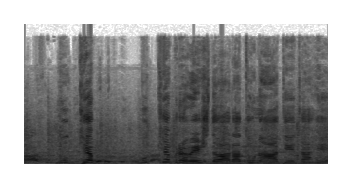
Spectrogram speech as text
मुख्य मुख्य प्रवेशद्वारातून आत येत आहे.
